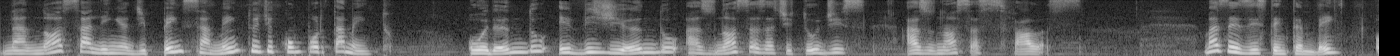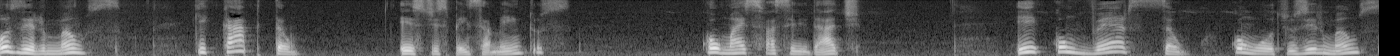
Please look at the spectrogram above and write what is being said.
na nossa linha de pensamento e de comportamento orando e vigiando as nossas atitudes, as nossas falas. Mas existem também os irmãos que captam estes pensamentos com mais facilidade e conversam com outros irmãos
